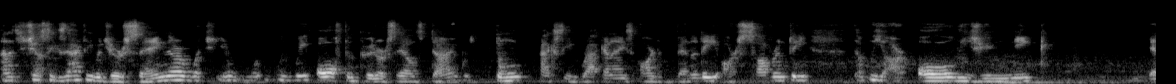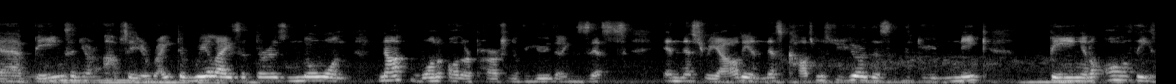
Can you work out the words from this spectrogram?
And it's just exactly what you're saying there. Which you know, we often put ourselves down. We don't actually recognize our divinity, our sovereignty, that we are all these unique uh, beings, and you're absolutely right to realize that there is no one, not one other person of you that exists in this reality, in this cosmos. You're this unique being, and all of these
